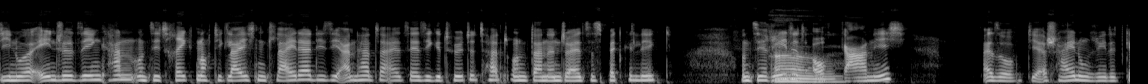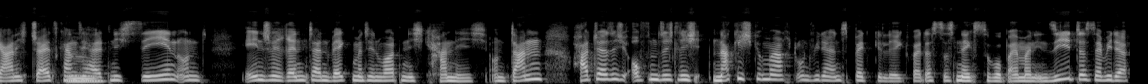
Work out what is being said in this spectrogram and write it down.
die nur Angel sehen kann und sie trägt noch die gleichen Kleider, die sie anhatte, als er sie getötet hat und dann in Giles' Bett gelegt. Und sie redet Ah. auch gar nicht. Also die Erscheinung redet gar nicht. Giles kann sie Hm. halt nicht sehen und Angel rennt dann weg mit den Worten, ich kann nicht. Und dann hat er sich offensichtlich nackig gemacht und wieder ins Bett gelegt, weil das ist das nächste, wobei man ihn sieht, dass er wieder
